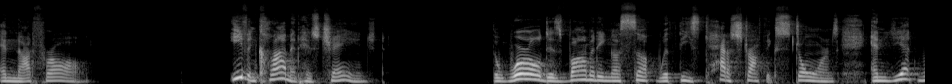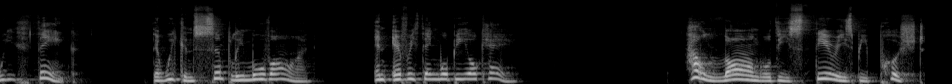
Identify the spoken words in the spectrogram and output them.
and not for all? Even climate has changed. The world is vomiting us up with these catastrophic storms, and yet we think that we can simply move on and everything will be okay. How long will these theories be pushed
